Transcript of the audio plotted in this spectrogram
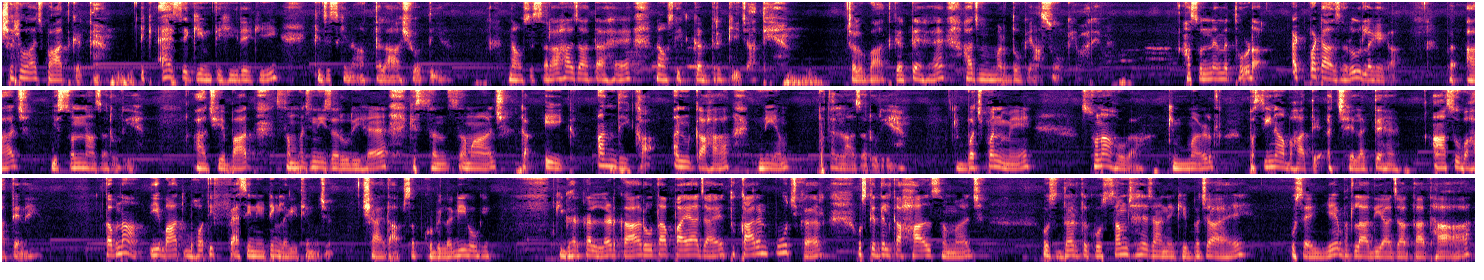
चलो आज बात करते हैं एक ऐसे कीमती हीरे की कि जिसकी ना तलाश होती है, ना उसे सराहा जाता है, ना उसकी कद्र की जाती है। चलो बात करते हैं आज मर्दों के आंसुओं के बारे में। हाँ सुनने में थोड़ा अटपटा ज़रूर लगेगा, पर आज ये सुनना ज़रूरी है। आज ये बात समझनी ज़रूरी है कि समाज का एक अनदेखा, अनकहा नियम बदलना ज़रूरी है। कि बचपन में सुना होगा कि मर्द पसीना बहाते अच्छे लगते हैं, आँसू बहाते नहीं। तब ना ये बात बहुत ही फैसिनेटिंग लगी थी मुझे। शायद आप सबको भी लगी होगी। कि घर का लड़का रोता पाया जाए तो कारण पूछकर उसके दिल का हाल समझ, उस दर्द को समझे जाने की बजाय उसे ये बतला दिया जाता था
